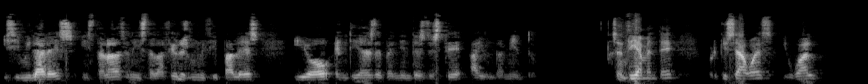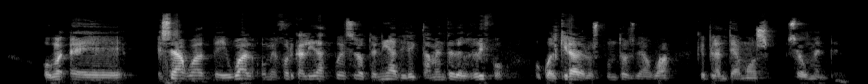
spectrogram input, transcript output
y similares instaladas en instalaciones municipales y o entidades dependientes de este ayuntamiento. Sencillamente porque ese agua es igual o, eh, ese agua de igual o mejor calidad puede ser obtenida directamente del grifo o cualquiera de los puntos de agua que planteamos se aumenten.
